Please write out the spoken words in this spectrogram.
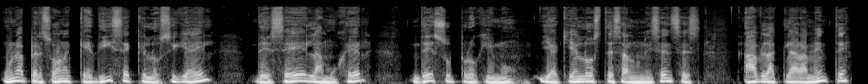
una persona que dice que lo sigue a Él, desee la mujer de su prójimo. Y aquí en los tesalonicenses habla claramente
